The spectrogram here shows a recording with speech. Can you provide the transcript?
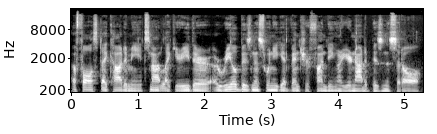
a false dichotomy. It's not like you're either a real business when you get venture funding or you're not a business at all.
